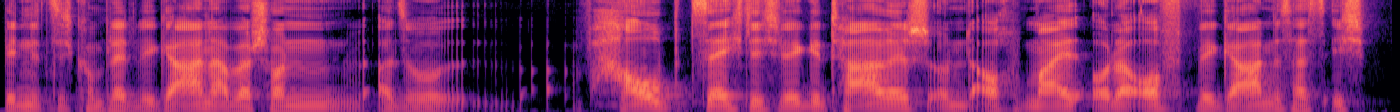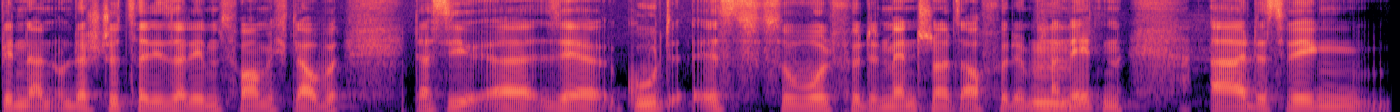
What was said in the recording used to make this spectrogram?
bin jetzt nicht komplett vegan, aber schon, also hauptsächlich vegetarisch und auch mal oder oft vegan. Das heißt, ich bin ein Unterstützer dieser Lebensform. Ich glaube, dass sie äh, sehr gut ist, sowohl für den Menschen als auch für den Mhm. Planeten. Äh, deswegen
